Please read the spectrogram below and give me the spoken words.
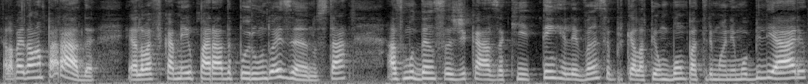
ela vai dar uma parada. Ela vai ficar meio parada por um, dois anos, tá? As mudanças de casa aqui têm relevância porque ela tem um bom patrimônio imobiliário.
